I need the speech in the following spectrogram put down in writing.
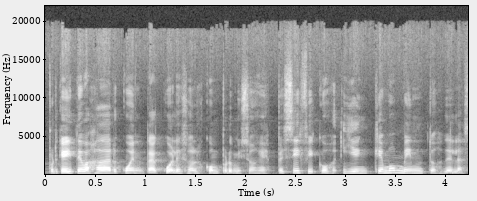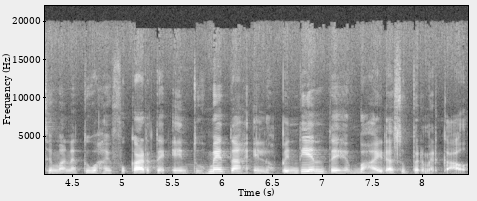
porque ahí te vas a dar cuenta cuáles son los compromisos específicos y en qué momentos de la semana tú vas a enfocarte en tus metas, en los pendientes, vas a ir al supermercado.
